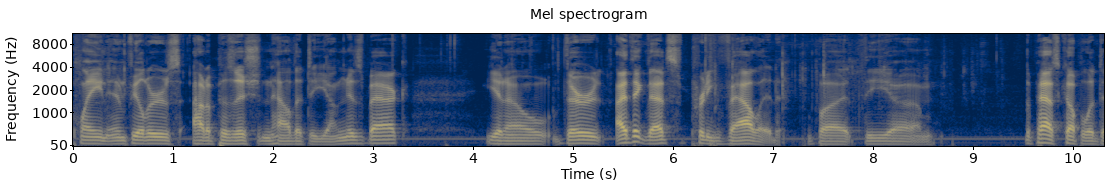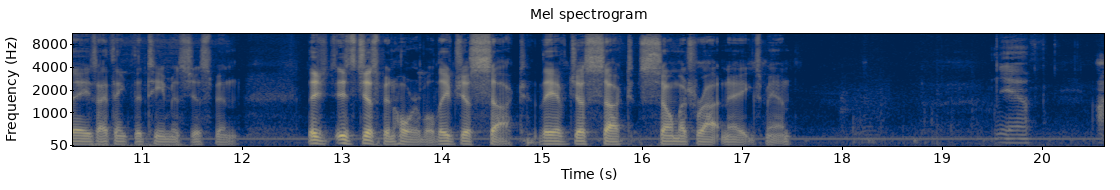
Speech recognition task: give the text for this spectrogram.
playing infielders out of position now that DeJong is back. You know, there. I think that's pretty valid, but the um, the past couple of days, I think the team has just been. It's just been horrible. They've just sucked. They have just sucked so much rotten eggs, man. Yeah. I,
